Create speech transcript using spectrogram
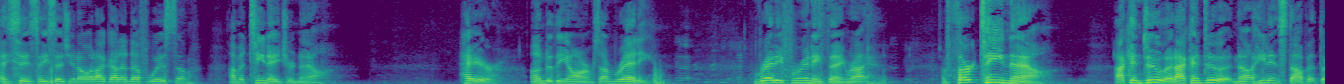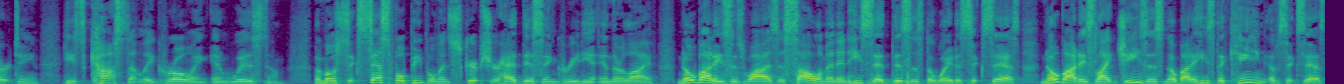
He says, he says, You know what? I got enough wisdom. I'm a teenager now. Hair under the arms. I'm ready. ready for anything, right? I'm 13 now. I can do it. I can do it. No, he didn't stop at 13. He's constantly growing in wisdom. The most successful people in Scripture had this ingredient in their life. Nobody's as wise as Solomon, and he said this is the way to success. Nobody's like Jesus. Nobody, he's the king of success.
